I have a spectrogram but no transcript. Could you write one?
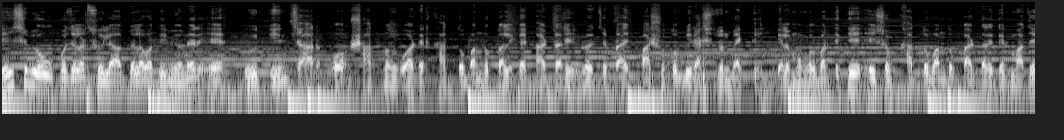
এই হিসেবে উপজেলার শৈলা আবদালাবাদ ইউনিয়নের এক, দুই, তিন, চার ও সাত নং ওয়ার্ডের খাদ্য বান্ধব তালিকায় কার্ডদারি রয়েছে প্রায় পাঁচশত বিরাশি জন ব্যক্তি। গেল মঙ্গলবার থেকে এইসব খাদ্য বান্ধব কার্ডদারিদের মাঝে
